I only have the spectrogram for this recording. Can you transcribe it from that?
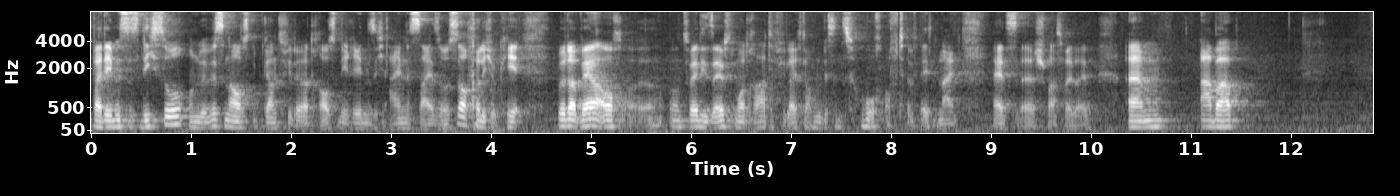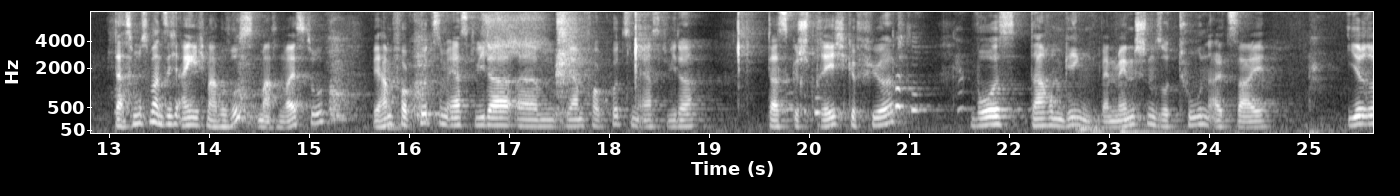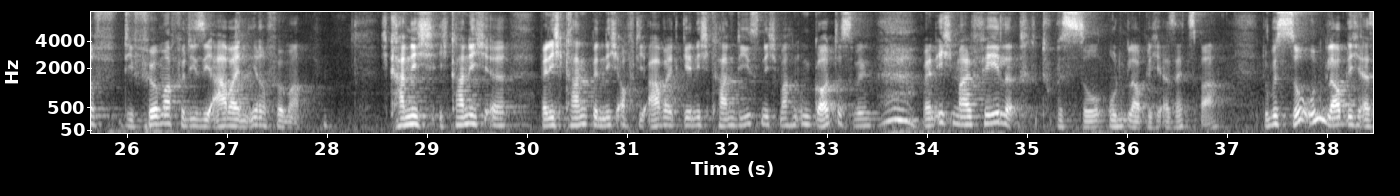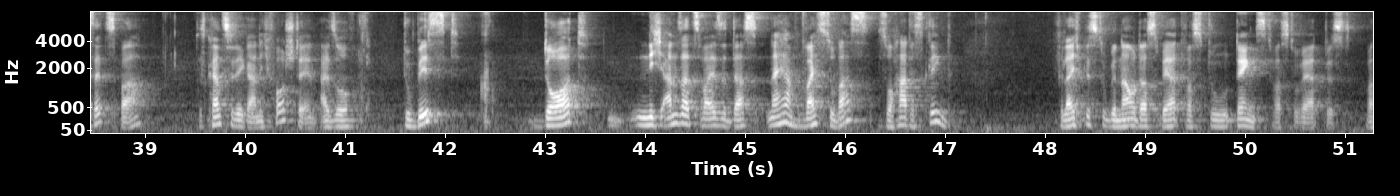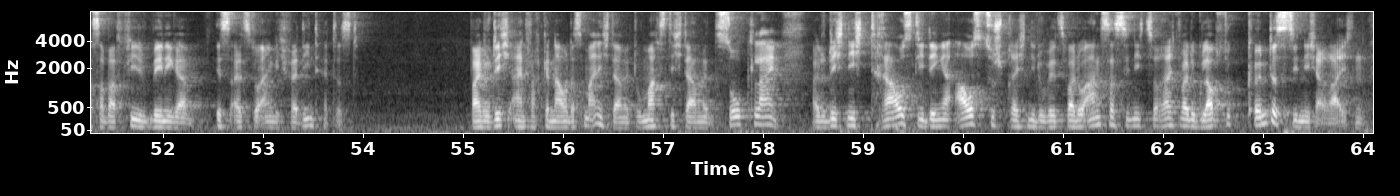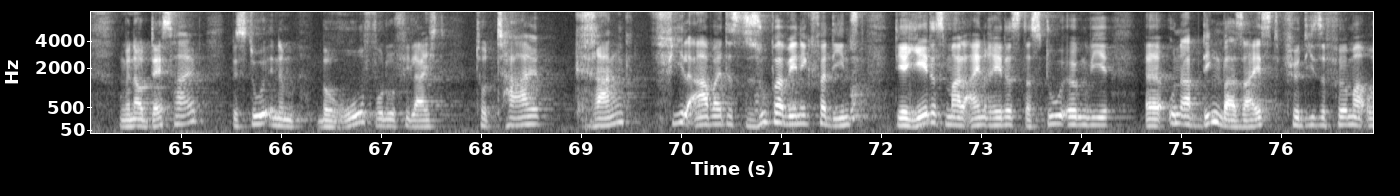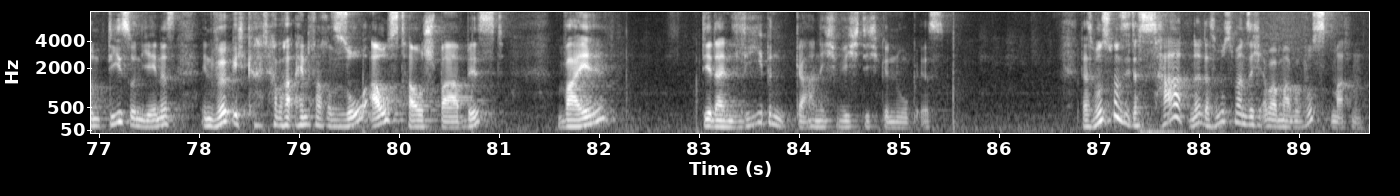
bei dem ist es nicht so und wir wissen auch, es gibt ganz viele da draußen, die reden sich ein, es sei so. Das ist auch völlig okay. Würde wäre auch, äh, uns wäre die Selbstmordrate vielleicht auch ein bisschen zu hoch auf der Welt. Nein, jetzt äh, Spaß beiseite. Ähm, aber das muss man sich eigentlich mal bewusst machen, weißt du? Wir haben vor kurzem erst wieder, ähm, wir haben vor kurzem erst wieder das Gespräch geführt, wo es darum ging, wenn Menschen so tun, als sei ihre, die Firma, für die sie arbeiten, ihre Firma. Ich kann nicht, ich kann nicht, äh, wenn ich krank bin, nicht auf die Arbeit gehen, ich kann dies nicht machen, um Gottes Willen. Wenn ich mal fehle, du bist so unglaublich ersetzbar. Du bist so unglaublich ersetzbar, das kannst du dir gar nicht vorstellen. Also, du bist dort nicht ansatzweise das, naja, weißt du was, so hart es klingt. Vielleicht bist du genau das wert, was du denkst, was du wert bist, was aber viel weniger ist, als du eigentlich verdient hättest. Weil du dich einfach, genau das meine ich damit, du machst dich damit so klein, weil du dich nicht traust, die Dinge auszusprechen, die du willst, weil du Angst hast, sie nicht zu erreichen, weil du glaubst, du könntest sie nicht erreichen. Und genau deshalb bist du in einem Beruf, wo du vielleicht total krank, viel arbeitest, super wenig verdienst, dir jedes Mal einredest, dass du irgendwie äh, unabdingbar seist für diese Firma und dies und jenes, in Wirklichkeit aber einfach so austauschbar bist, weil dir dein Leben gar nicht wichtig genug ist. Das muss man sich, das ist hart, ne? Das muss man sich aber mal bewusst machen.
